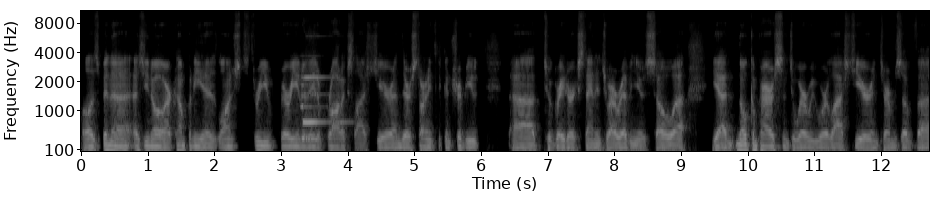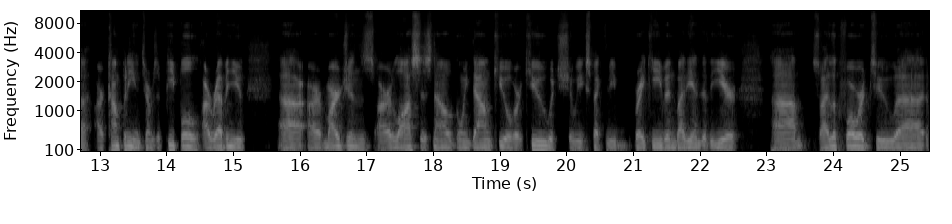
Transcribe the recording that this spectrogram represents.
Well, it's been a, as you know, our company has launched three very innovative products last year, and they're starting to contribute uh, to a greater extent into our revenues. So, uh, yeah, no comparison to where we were last year in terms of uh, our company, in terms of people, our revenue, uh, our margins, our loss is now going down Q over Q, which we expect to be break even by the end of the year. Um, so I look forward to uh,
